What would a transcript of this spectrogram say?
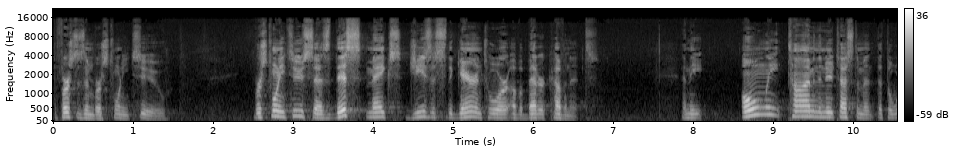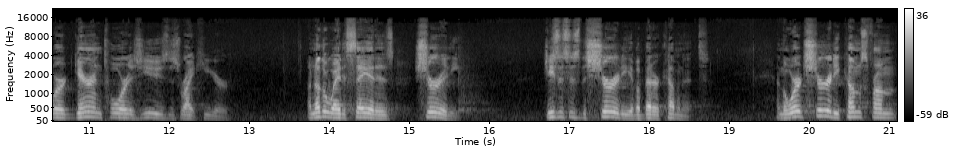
The first is in verse 22. Verse 22 says, This makes Jesus the guarantor of a better covenant. And the only time in the New Testament that the word guarantor is used is right here. Another way to say it is surety. Jesus is the surety of a better covenant. And the word surety comes from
